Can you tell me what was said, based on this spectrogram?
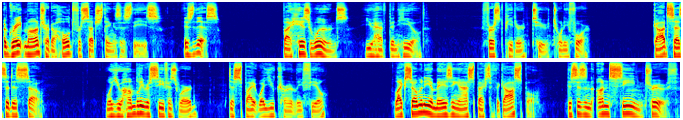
A great mantra to hold for such things as these is this By his wounds you have been healed. 1 Peter 2:24. God says it is so. Will you humbly receive his word despite what you currently feel? Like so many amazing aspects of the gospel, this is an unseen truth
